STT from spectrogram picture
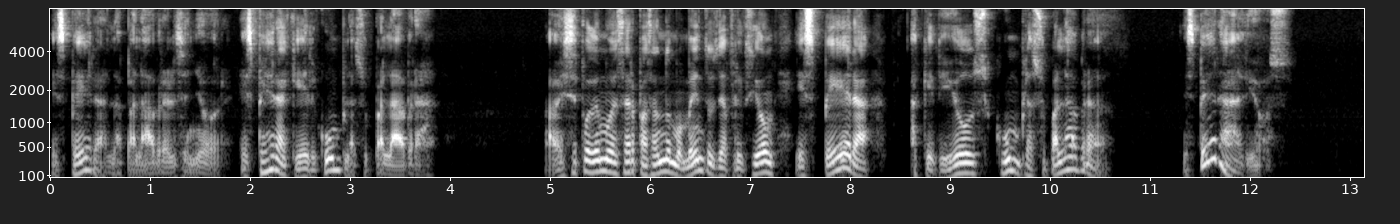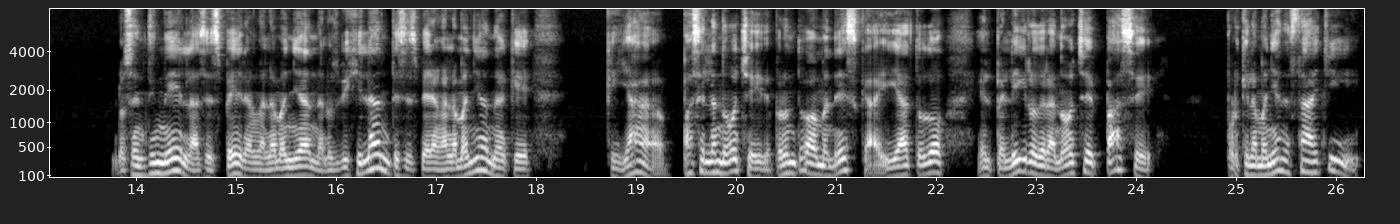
Espera la palabra del Señor, espera que Él cumpla su palabra. A veces podemos estar pasando momentos de aflicción, espera a que Dios cumpla su palabra. Espera a Dios. Los centinelas esperan a la mañana, los vigilantes esperan a la mañana que, que ya pase la noche y de pronto amanezca y ya todo el peligro de la noche pase, porque la mañana está allí.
